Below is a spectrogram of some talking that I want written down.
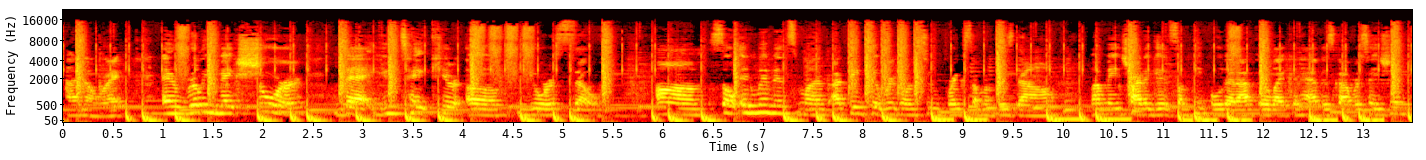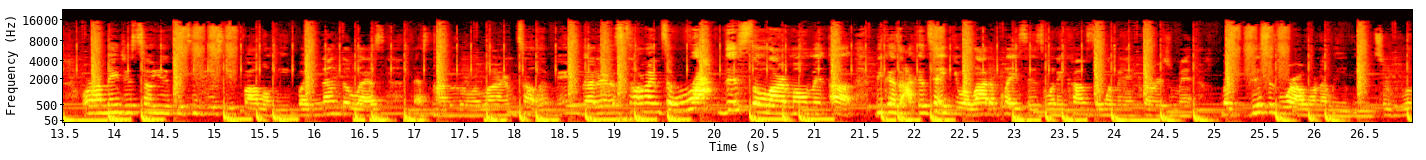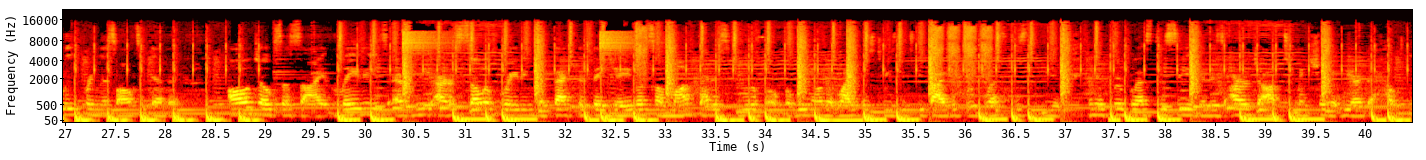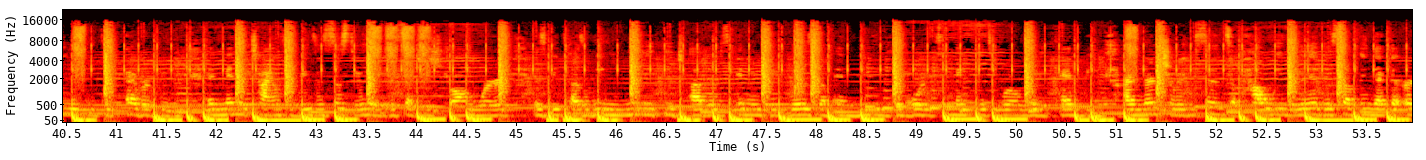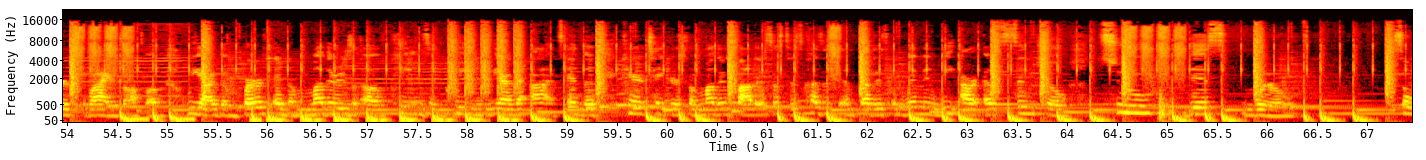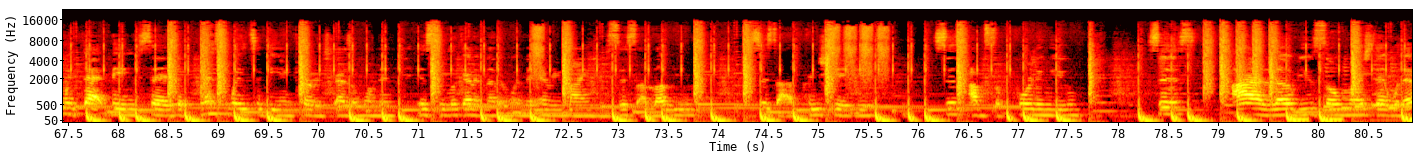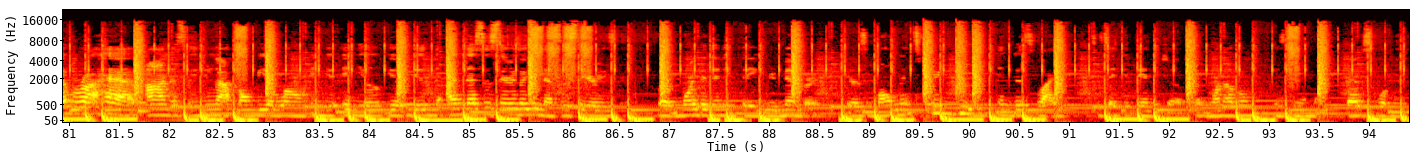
I know, right? And really make sure that you take care of yourself. Um, so in Women's Month, I think that we're going to break some of this down. I may try to get some people that I feel like can have this conversation, or I may just tell you to continuously follow me. But nonetheless, that's my little alarm telling me that it's time to wrap this solar moment up because I can take you a lot of places when it comes to women encouragement. But this is where I want to leave you to really bring this all together all jokes aside, ladies, as we are celebrating the fact that they gave us a month, that is beautiful. But we know that life is 365 if we're blessed to. And if we're blessed to see it, it is our job to make sure that we are the healthiest we could ever be. And many times the reason sisterhood is such a strong word is because we need each other's energy, wisdom, and beauty in order to make this world what it can be. Our nurturing sense of how we live is something that the earth thrives off of. We are the birth and the mothers of kings and queens. We are the aunts and the caretakers for mothers, fathers, sisters, cousins, and brothers and women. We are essential to this world. So, with that being said, the best way to be encouraged as a woman is to look at another woman and remind you, sis, I love you. Sis, I appreciate you. Sis, I'm supporting you. Sis, I love you so much that whatever I have, honestly, you're not gonna be alone in your in your, your, your unnecessaries or your necessaries. But more than anything, remember there's moments for you in this life to take advantage of. And one of them is being the best woman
